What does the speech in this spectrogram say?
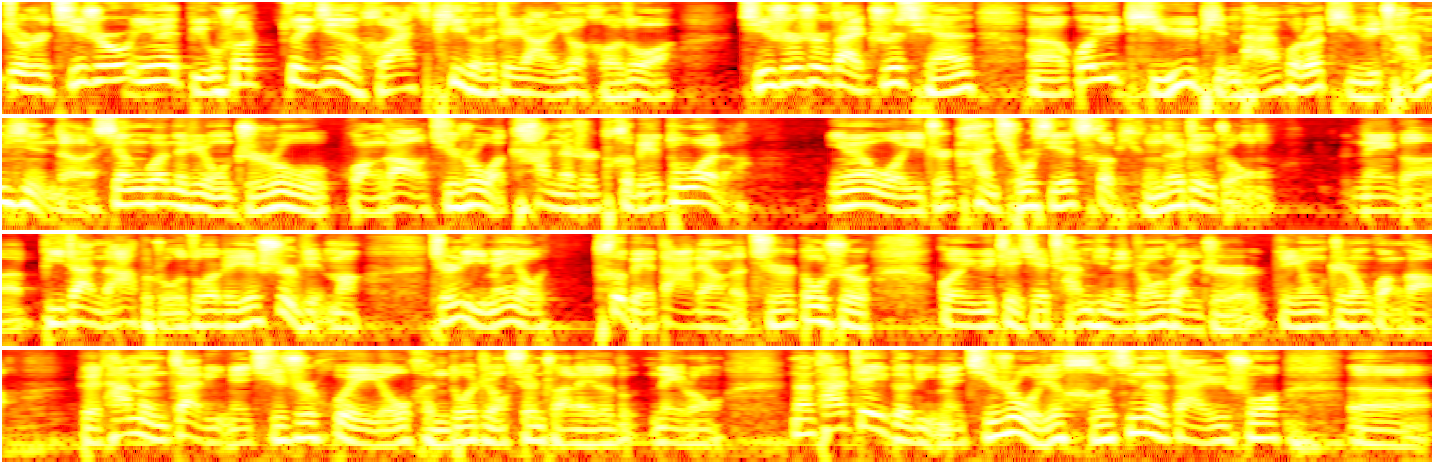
就是其实因为比如说最近和 SPIC 的这样一个合作，其实是在之前呃关于体育品牌或者体育产品的相关的这种植入广告，其实我看的是特别多的，因为我一直看球鞋测评的这种那个 B 站的 UP 主做的这些视频嘛，其实里面有特别大量的，其实都是关于这些产品的这种软植这种这种广告。对，他们在里面其实会有很多这种宣传类的内容。那它这个里面，其实我觉得核心的在于说，呃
